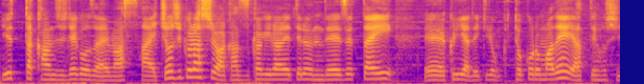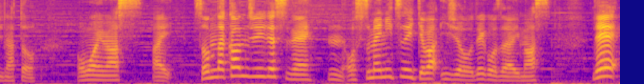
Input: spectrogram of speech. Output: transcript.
いった感じでございます。はい。長軸ラッシュは数限られてるんで、絶対、えー、クリアできるところまでやってほしいなと思います。はい。そんな感じですね。うん。おすすめについては以上でございます。で、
